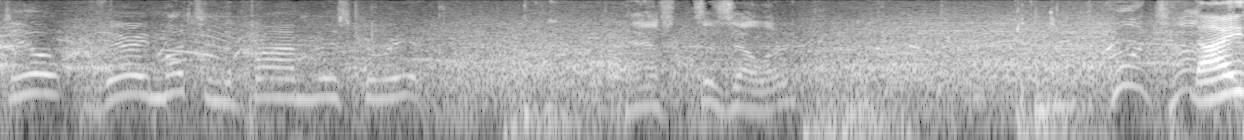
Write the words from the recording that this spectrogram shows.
Still very much in the prime of his career. Pass to Zeller. Gortat 나이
